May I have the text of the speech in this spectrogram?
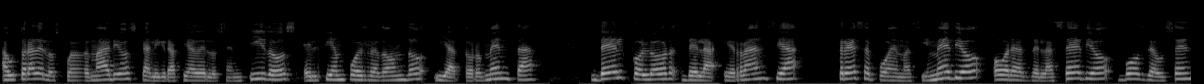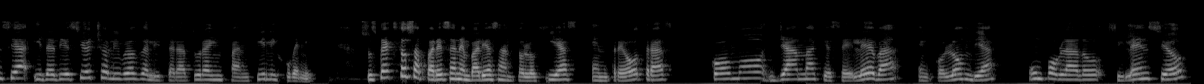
autora de los poemarios Caligrafía de los Sentidos, El tiempo es redondo y Atormenta, Del color de la errancia, 13 poemas y medio, Horas del asedio, Voz de ausencia y de 18 libros de literatura infantil y juvenil. Sus textos aparecen en varias antologías, entre otras, como Llama que se eleva en Colombia, un poblado silencio,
